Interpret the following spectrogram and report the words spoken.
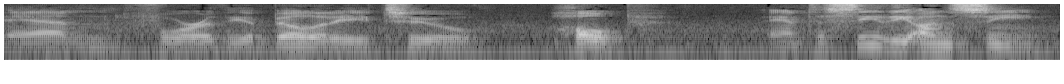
and for the ability to hope and to see the unseen.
